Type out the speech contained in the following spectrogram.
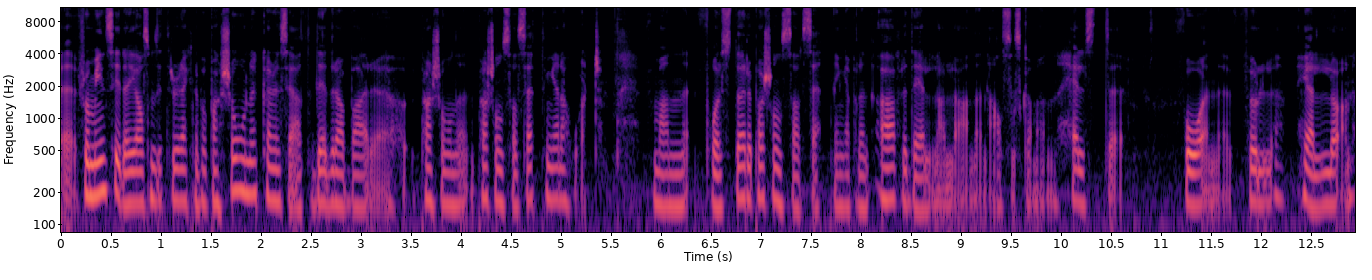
Uh, från min sida, jag som sitter och räknar på pensioner, kan jag säga att det drabbar eh, pensionen, pensionsavsättningarna hårt. För man får större pensionsavsättningar på den övre delen av lönen, alltså ska man helst få en full hel lön.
